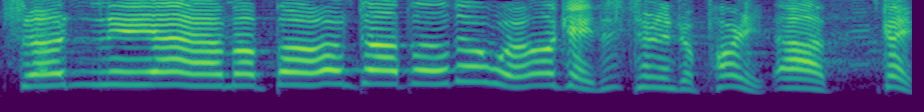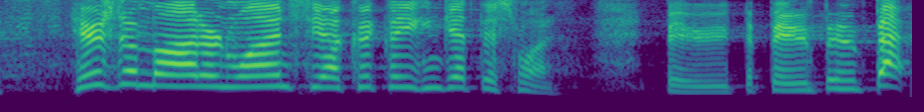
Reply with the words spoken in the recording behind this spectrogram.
Suddenly I'm up on top of the world. Okay, this turned into a party. Uh, okay, here's a modern one. See how quickly you can get this one. Bap.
